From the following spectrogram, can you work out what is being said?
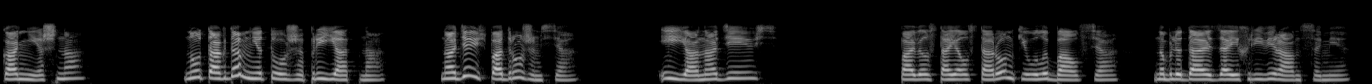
Конечно. Ну, тогда мне тоже приятно. Надеюсь, подружимся. И я надеюсь. Павел стоял в сторонке и улыбался, наблюдая за их реверансами.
